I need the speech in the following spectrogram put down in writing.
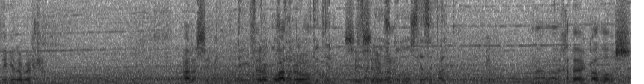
Te quiero ver. Ahora sí. 0-4. Sí, sí, bueno. si hace falta. No, no, déjate de codos.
